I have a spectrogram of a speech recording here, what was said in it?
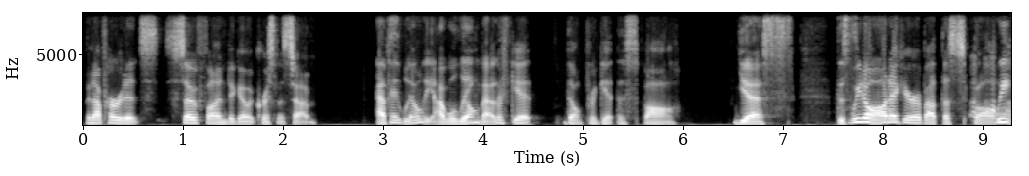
but I've heard it's so fun to go at Christmas time. Absolutely, I will link Don't both. forget, don't forget the spa. Yes, the We don't want to hear about the spa. We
